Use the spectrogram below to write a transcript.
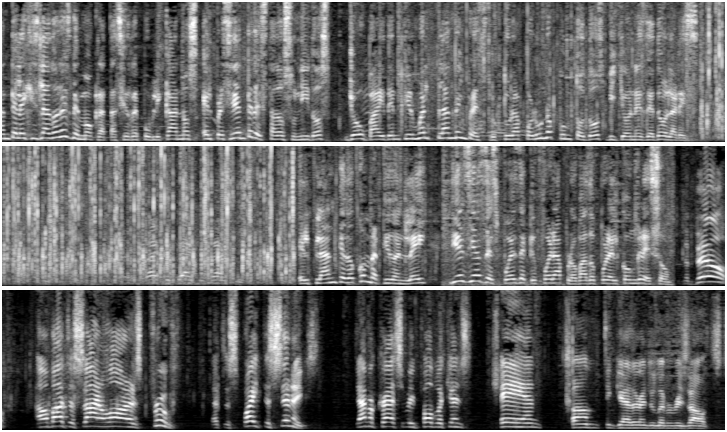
Ante legisladores demócratas y republicanos, el presidente de Estados Unidos, Joe Biden, firmó el plan de infraestructura por 1.2 billones de dólares. El plan quedó convertido en ley 10 días después de que fuera aprobado por el Congreso. The bill I'm about to sign along proof that despite the cynics, Democrats and Republicans can come together and deliver results.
